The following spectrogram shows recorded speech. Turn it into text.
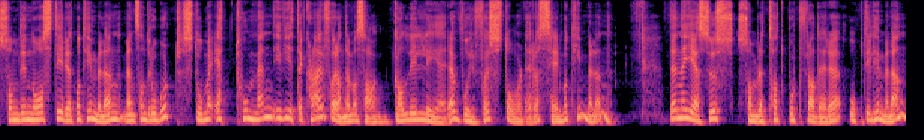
Som de nå stirret mot himmelen mens han dro bort, sto med ett to menn i hvite klær foran dem og sa, Galilere, hvorfor står dere og ser mot himmelen? Denne Jesus som ble tatt bort fra dere opp til himmelen,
